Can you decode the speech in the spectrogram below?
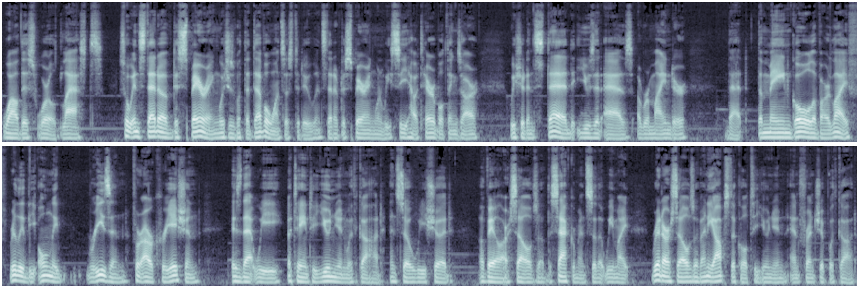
while this world lasts. So instead of despairing, which is what the devil wants us to do, instead of despairing when we see how terrible things are, we should instead use it as a reminder that the main goal of our life, really the only reason for our creation, is that we attain to union with God. And so we should avail ourselves of the sacraments so that we might rid ourselves of any obstacle to union and friendship with God.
